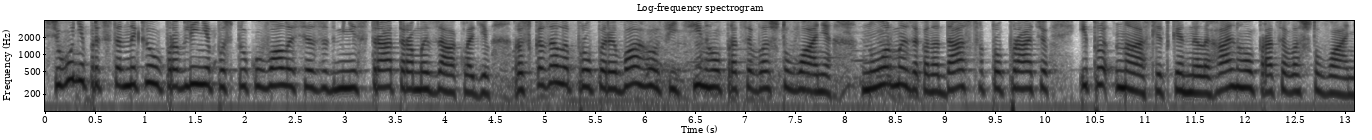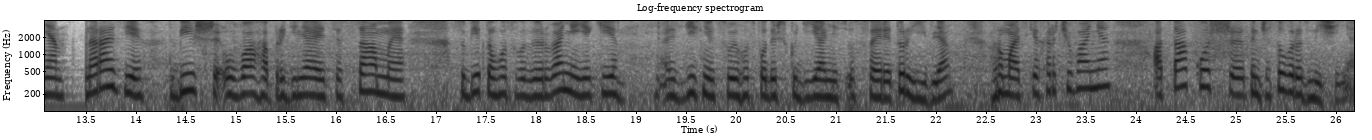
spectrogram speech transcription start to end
Сьогодні представники управління поспілкувалися з адміністраторами закладів, розказали про переваги офіційного працевлаштування, норми законодавства про працю і про наслідки нелегального працевлаштування. Наразі більше увага приділяється саме суб'єктам господарювання, які здійснюють свою господарську діяльність у сфері торгівля, громадське харчування, а також е, тимчасове розміщення.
